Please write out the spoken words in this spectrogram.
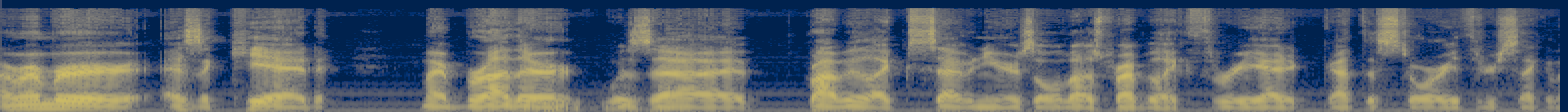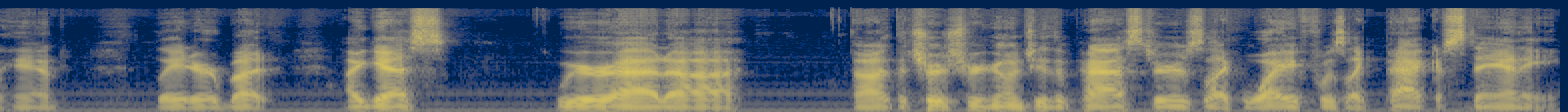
I remember as a kid, my brother was uh probably like seven years old. I was probably like three. I got the story through secondhand later, but I guess we were at uh, uh the church we were going to. The pastor's like wife was like Pakistani,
